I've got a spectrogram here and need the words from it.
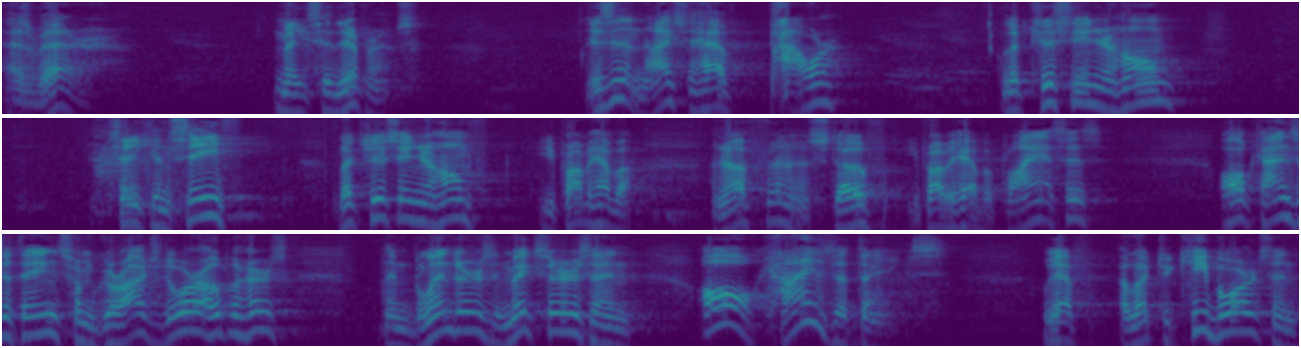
That's better. Makes a difference. Isn't it nice to have power? Electricity in your home, so you can see electricity in your home. You probably have a, an oven, a stove. You probably have appliances, all kinds of things from garage door openers and blenders and mixers and all kinds of things. We have electric keyboards and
